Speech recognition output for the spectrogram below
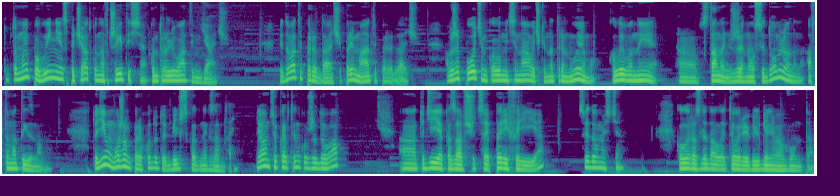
Тобто ми повинні спочатку навчитися контролювати м'яч, віддавати передачі, приймати передачі. А вже потім, коли ми ці навички натренуємо, коли вони е, стануть вже неусвідомлюваними автоматизмами, тоді ми можемо переходити до більш складних завдань. Я вам цю картинку вже давав. Тоді я казав, що це периферія свідомості. коли розглядали теорію Вільгельма Вунта.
